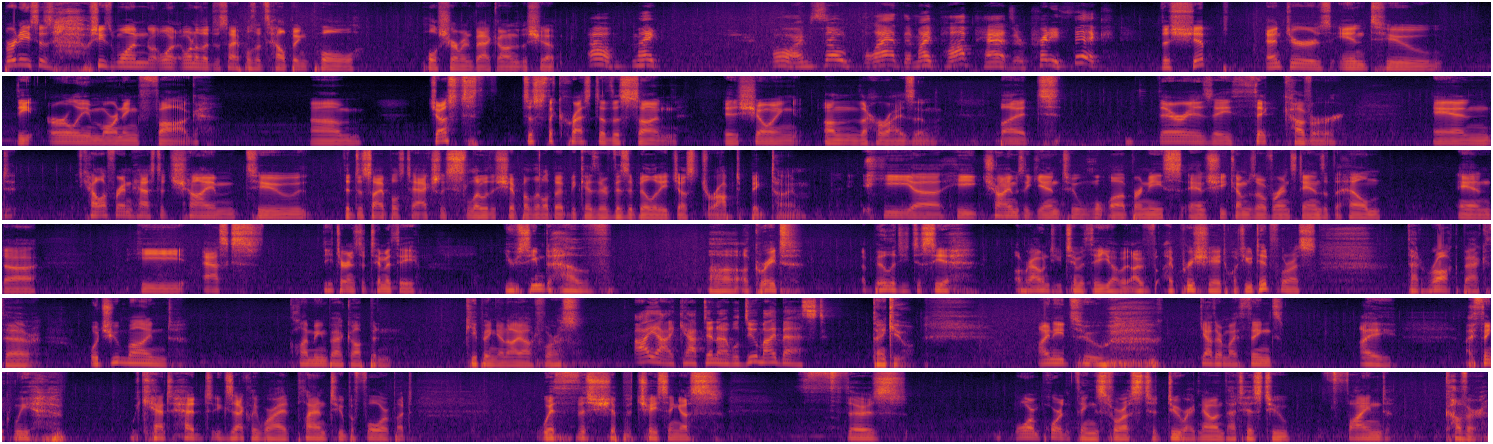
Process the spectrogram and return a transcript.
Bernice is she's one one, one of the disciples that's helping pull pull Sherman back onto the ship. Oh my. Oh, I'm so glad that my paw pads are pretty thick. The ship enters into the early morning fog. Um, just just the crest of the sun is showing on the horizon, but there is a thick cover, and Califran has to chime to the disciples to actually slow the ship a little bit because their visibility just dropped big time he uh, he chimes again to uh, Bernice, and she comes over and stands at the helm, and uh, he asks. He turns to Timothy. You seem to have uh, a great ability to see around you, Timothy. I, I've, I appreciate what you did for us. That rock back there. Would you mind climbing back up and keeping an eye out for us? Aye, aye, Captain. I will do my best. Thank you. I need to gather my things. I I think we we can't head exactly where I had planned to before, but with this ship chasing us, there's more important things for us to do right now, and that is to find cover,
